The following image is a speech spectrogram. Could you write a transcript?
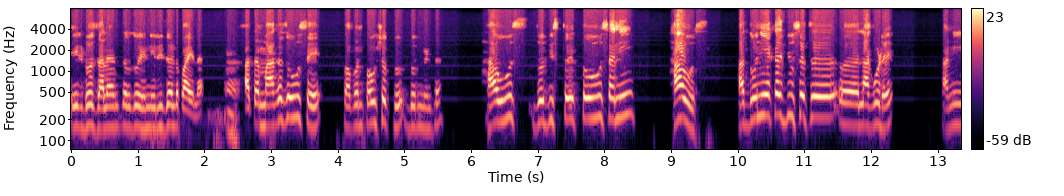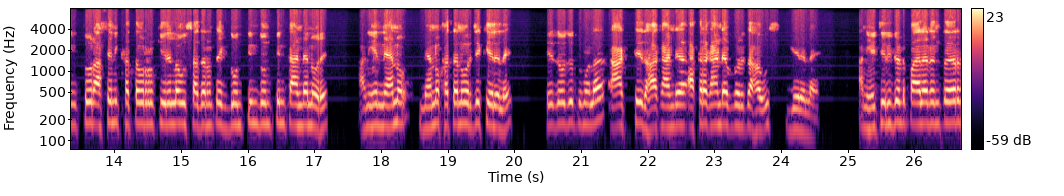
एक डोस झाल्यानंतर जो यांनी रिझल्ट पाहिला. हं. आता माग जो ऊस आहे तो आपण पाहू शकतो दोन मिनिटं. हा ऊस जो दिसतोय तो ऊस आणि हा ऊस. हा दोन्ही एकाच दिवसाचं लागवड आहे. आणि तो रासायनिक खतावर केलेला ऊस साधारणतः एक दोन तीन दोन तीन कांड्यांवर आहे. आणि हे नॅनो नॅनो खतांवर जे केलेलं आहे हे जवळजवळ तुम्हाला आठ ते दहा कांड्या अकरा कांड्यापर्यंत हा ऊस गेलेला आहे. आणि ह्याचे रिझल्ट पाहिल्यानंतर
